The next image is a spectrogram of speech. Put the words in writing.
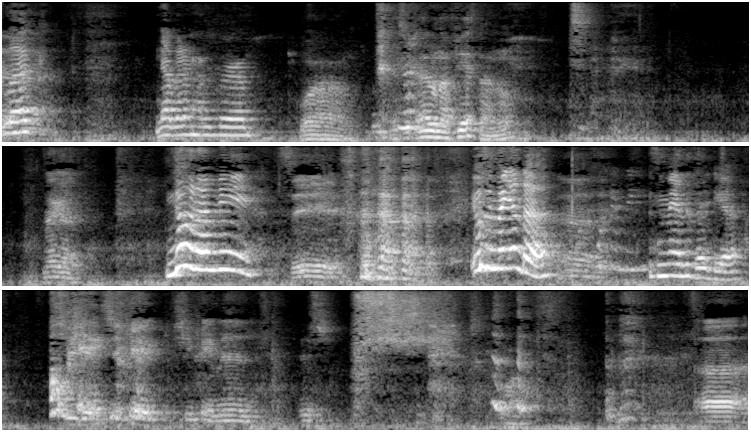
Look. No, but I'm hungry, girl. Wow. Eso era una fiesta, ¿no? It. No, not me. Sí. It was Amanda. Uh, It's Amanda's idea. Okay. She came. She came in. and she- Uh,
